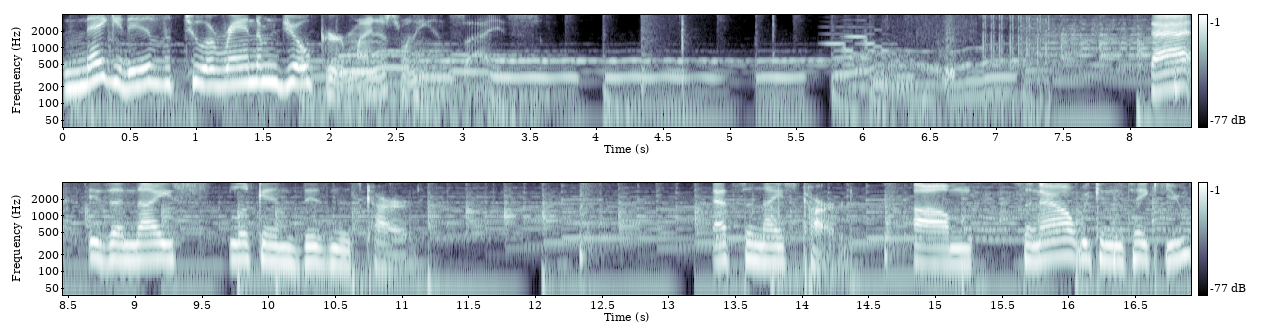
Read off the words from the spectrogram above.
negative to a random joker, minus one hand size. That is a nice looking business card. That's a nice card. Um, so now we can take you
